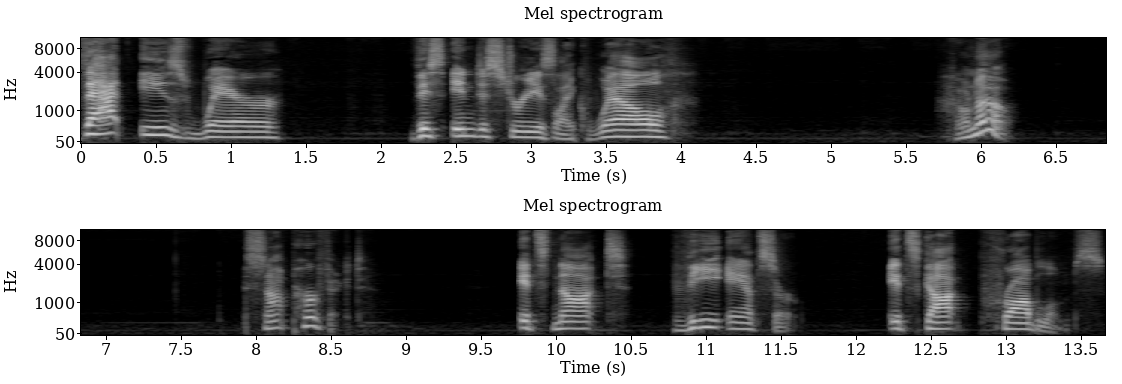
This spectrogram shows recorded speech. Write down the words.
That is where this industry is like, well, I don't know. It's not perfect. It's not the answer. It's got problems.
